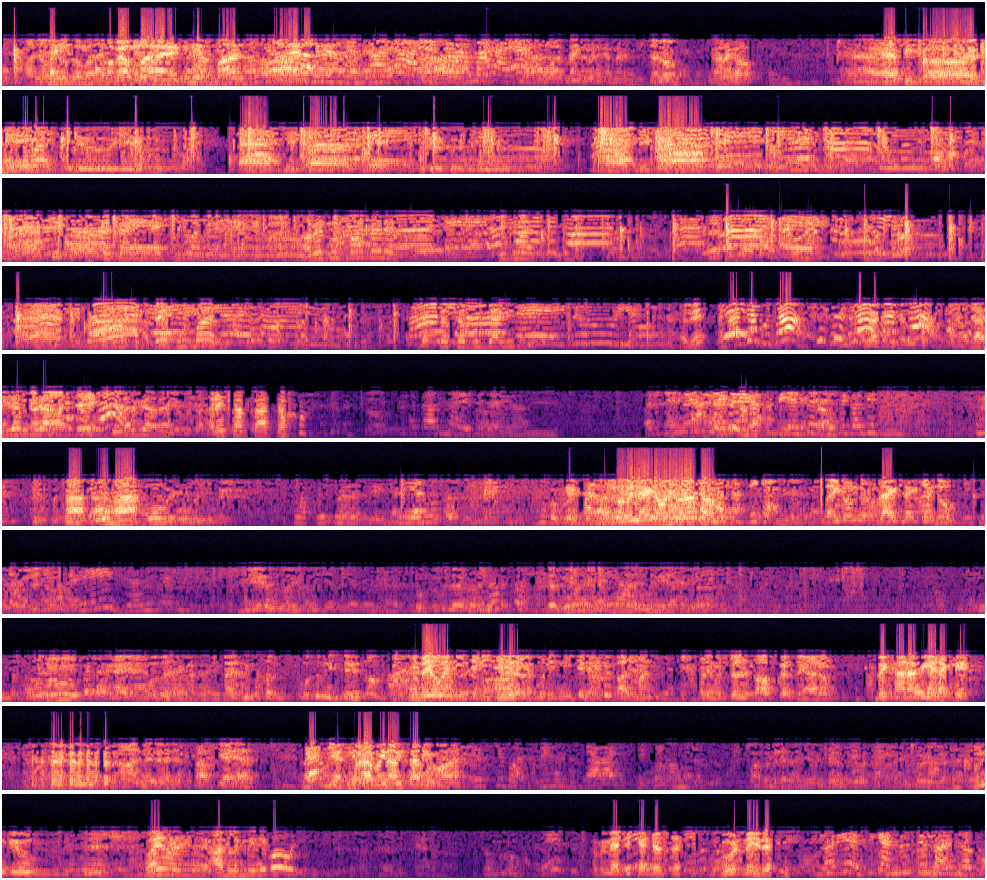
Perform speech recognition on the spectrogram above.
अबे हमारा है कि नहीं हमारा चलो गाना गाओ Happy birthday to you. Happy birthday to you. Happy birthday. Happy birthday. अबे फूक मार पहले फूक मार जानी थी अरे अरे सब साथ दो। हाँ हाँ। ओके अबे लाइट ऑन करो सब। लाइट ऑन करो। लाइट लाइट अबे वो नीचे नीचे करेंगे पूरे नीचे करेंगे बात मान बड़ी मुश्किल से साफ़ करते हैं यार हम अबे खाना भी अलग के साफ़ किया यार नहीं हुआ थैंक यू वही आग लग रही देखो अभी मैजिक कैंडल्स रखे। गुड नहीं रहे। यार ये ऐसी कैंडल क्यों साथ रखो?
